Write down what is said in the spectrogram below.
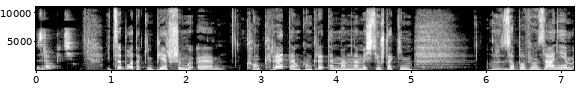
zrobić. I co było takim pierwszym e, konkretem, konkretem mam na myśli już takim zobowiązaniem,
